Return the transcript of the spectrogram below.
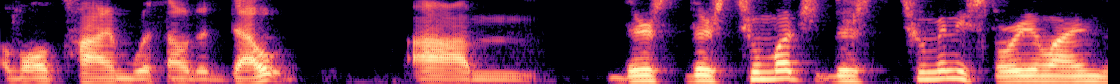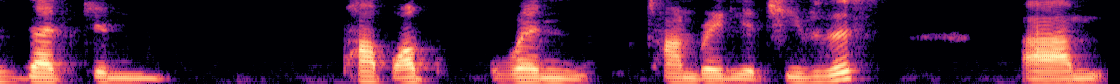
of all time without a doubt. Um, there's there's too much there's too many storylines that can pop up when Tom Brady achieves this. Um,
